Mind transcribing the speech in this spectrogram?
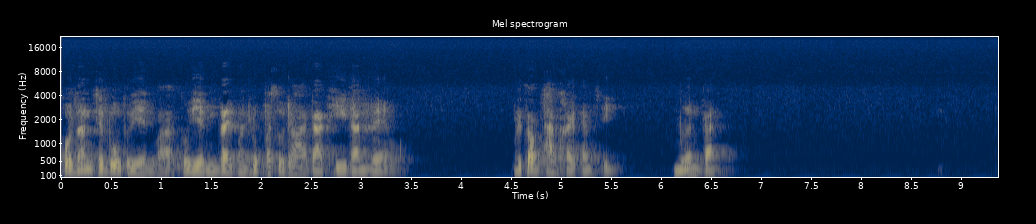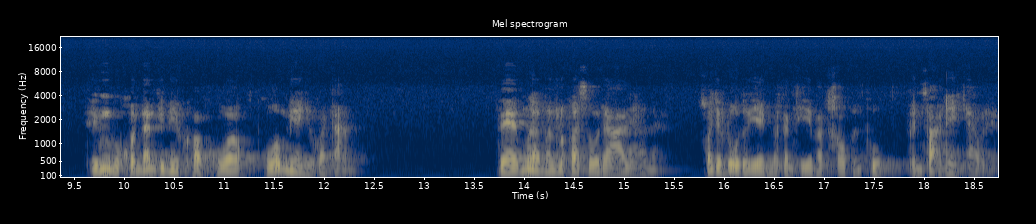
คลนั้นจะรู้ตัวเองว่า ตัวเองได้บรรลุพระโสดานาทีนั้นแล้ว ไม่ต้องถามใครทั้งสิ้นเหมือนกัน ถึงบุคคลนั้นจะมีครอบครัวผัวเมียอยู่ก็ตาม แต่เมื่อบรรลุพระโสดาแล้วเนี่ย เขาจะรู้ตัวเองมาทันทีว่าเขาเป็นผู้เป็นพระเดชเจ้าแล้ว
